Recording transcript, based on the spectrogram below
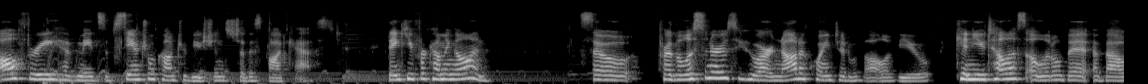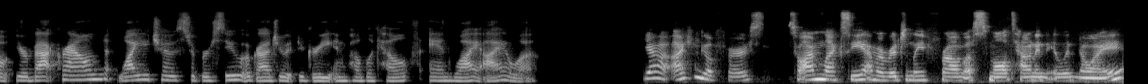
All three have made substantial contributions to this podcast. Thank you for coming on. So, for the listeners who are not acquainted with all of you, can you tell us a little bit about your background, why you chose to pursue a graduate degree in public health, and why Iowa? Yeah, I can go first. So I'm Lexi. I'm originally from a small town in Illinois.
